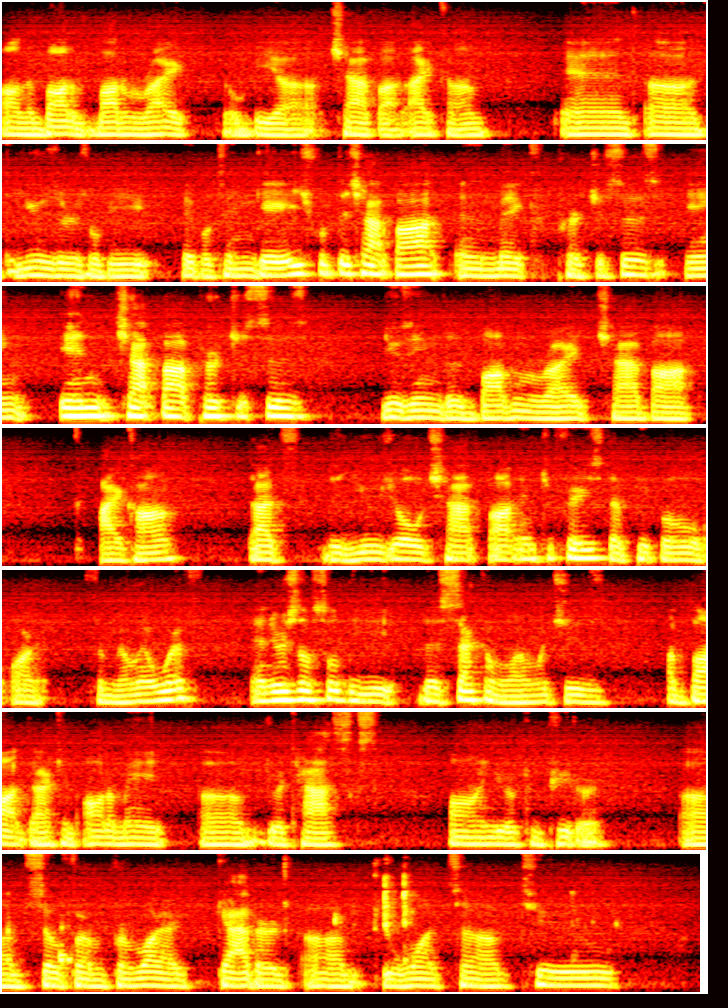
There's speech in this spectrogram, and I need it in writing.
on the bottom bottom right there will be a chatbot icon and uh, the users will be able to engage with the chatbot and make purchases in in chatbot purchases using the bottom right chatbot icon that's the usual chatbot interface that people are familiar with and there's also the the second one which is a bot that can automate um, your tasks on your computer. Um, so from, from what I gathered, um, you want uh, to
